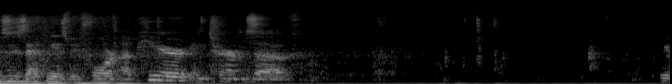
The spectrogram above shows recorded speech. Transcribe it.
This is exactly as before up here in terms of we-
